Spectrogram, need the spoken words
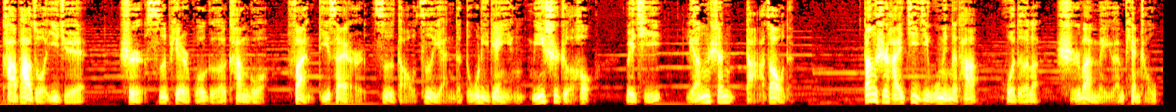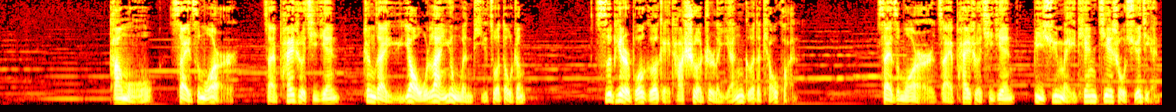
卡帕佐一角是斯皮尔伯格看过范迪塞尔自导自演的独立电影《迷失者》后为其量身打造的。当时还寂寂无名的他，获得了十万美元片酬。汤姆·塞兹摩尔在拍摄期间正在与药物滥用问题做斗争，斯皮尔伯格给他设置了严格的条款。塞兹摩尔在拍摄期间必须每天接受血检，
